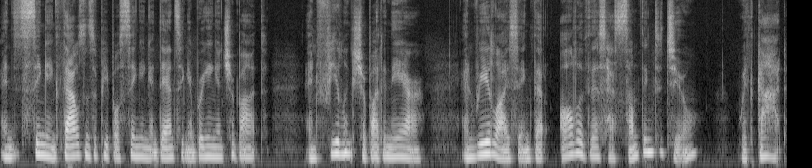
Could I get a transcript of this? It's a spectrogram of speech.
and singing, thousands of people singing and dancing and bringing in Shabbat and feeling Shabbat in the air and realizing that all of this has something to do with God.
